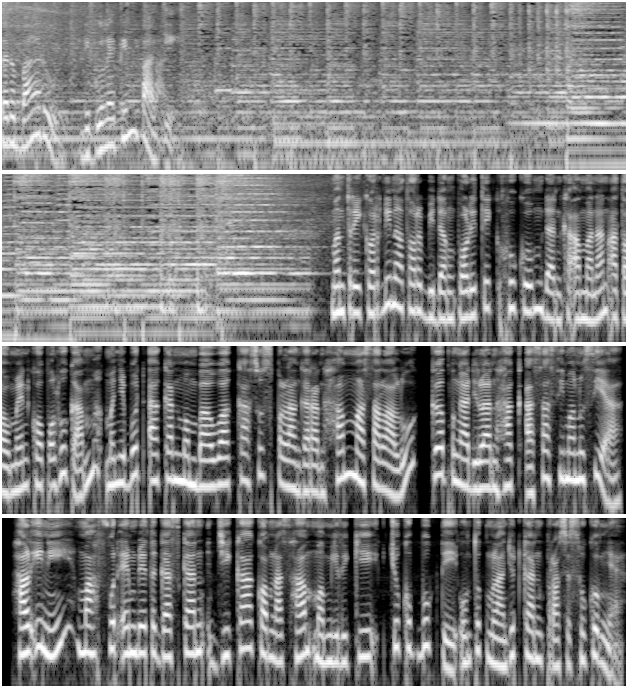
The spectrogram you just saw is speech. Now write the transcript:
terbaru di Buletin Pagi. Menteri Koordinator Bidang Politik, Hukum, dan Keamanan atau Menko Polhukam menyebut akan membawa kasus pelanggaran HAM masa lalu ke Pengadilan Hak Asasi Manusia. Hal ini, Mahfud MD tegaskan jika Komnas HAM memiliki cukup bukti untuk melanjutkan proses hukumnya.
